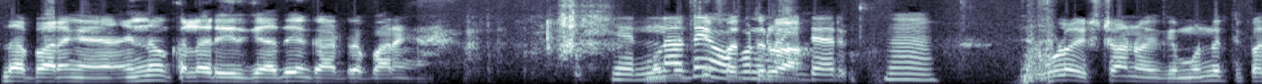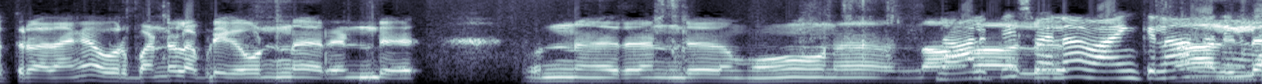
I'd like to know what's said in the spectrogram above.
இந்த பாருங்க இன்னும் கலர் இருக்கு அதையும் காட்டுற பாருங்க. எல்லாத்தையும் பத்து ரூபா. எவ்வளோ இஷ்டம் இருக்கு முந்நூற்றி பத்து ரூபா தாங்க. ஒரு பண்டல் அப்படியே ஒன்று ரெண்டு ஒன்று ரெண்டு மூணு நாலு பீஸ் வேணா வாங்கிக்கலாம். இல்ல.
